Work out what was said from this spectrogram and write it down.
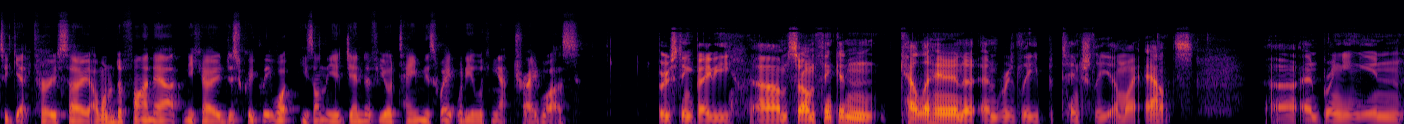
to get through. So I wanted to find out, Niko, just quickly, what is on the agenda for your team this week? What are you looking at trade-wise? Boosting, baby. Um, so I'm thinking Callaghan and Ridley potentially are my outs, uh, and bringing in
